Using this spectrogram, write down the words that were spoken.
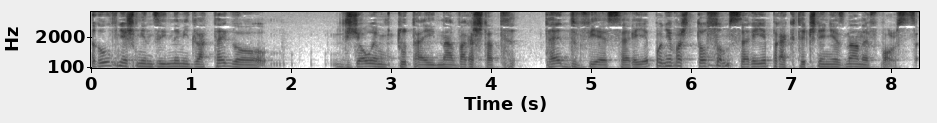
również między innymi dlatego wziąłem tutaj na warsztat te dwie serie, ponieważ to są serie praktycznie nieznane w Polsce.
